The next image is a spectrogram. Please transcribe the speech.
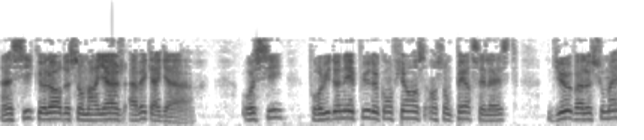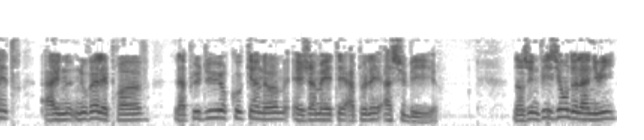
ainsi que lors de son mariage avec Agar. Aussi, pour lui donner plus de confiance en son Père céleste, Dieu va le soumettre à une nouvelle épreuve, la plus dure qu'aucun homme ait jamais été appelé à subir. Dans une vision de la nuit,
